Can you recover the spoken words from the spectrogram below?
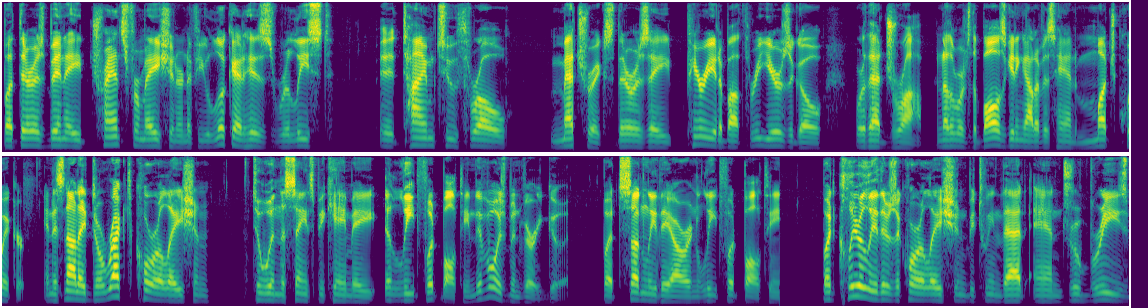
but there has been a transformation. And if you look at his released uh, time to throw metrics, there is a period about three years ago where that dropped. In other words, the ball is getting out of his hand much quicker. And it's not a direct correlation to when the Saints became a elite football team. They've always been very good, but suddenly they are an elite football team. But clearly there's a correlation between that and Drew Brees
